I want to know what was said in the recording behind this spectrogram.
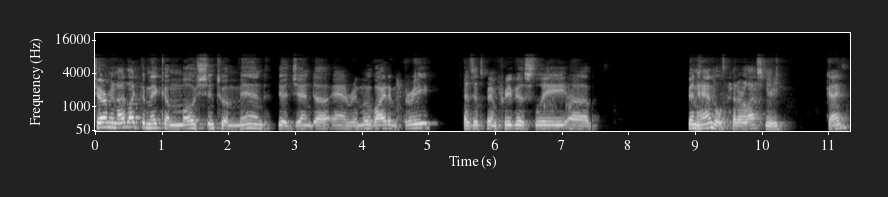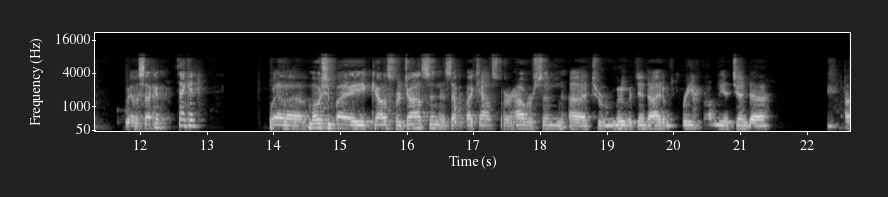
Chairman, I'd like to make a motion to amend the agenda and remove item three as it's been previously, uh, been handled at our last meeting. Okay, we have a second? Second. We have a motion by Councilor Johnson and a second by Councilor Halverson uh, to remove agenda item three from the agenda. Uh,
